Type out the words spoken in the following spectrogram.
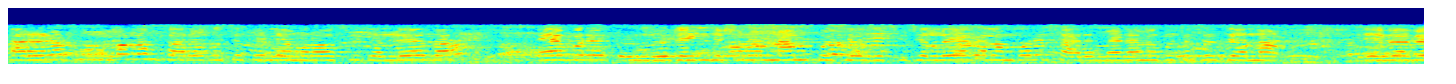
তারা ফোন করলাম, তারা কাছে তাহলে আমরা হসপিটাল লয়ে যাও। এরপরে ইঞ্জেকশনের নাম কইছে হসপিটাল লয়ে গেলাম পরে। স্যার ম্যাডামে কইতেছে যে, না এইভাবে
